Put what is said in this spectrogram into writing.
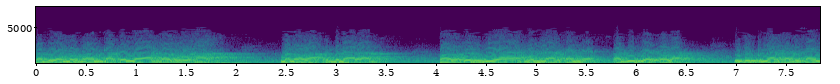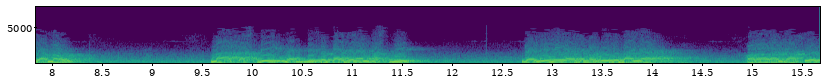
Tapi yang merupakan kafir adalah batrul hak menolak kebenaran. Walaupun dia membenarkannya, tapi dia tolak. Itu benar tapi saya nggak mau. Ma tasdik ya, disertai dengan tasdik. Dan ini yang seperti ini banyak orang-orang kafir.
